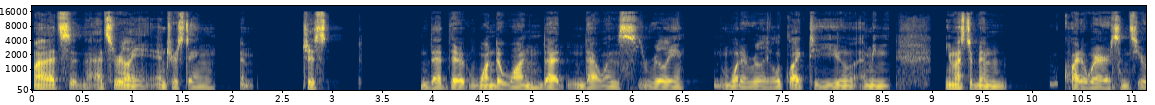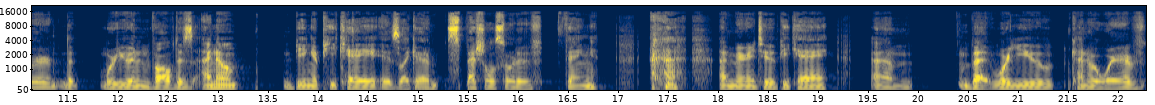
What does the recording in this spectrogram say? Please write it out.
Well, that's that's really interesting. Just that the one to one that that was really what it really looked like to you. I mean, you must have been quite aware since you were the were you involved as I know being a PK is like a special sort of thing. I'm married to a PK. Um, but were you kind of aware of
